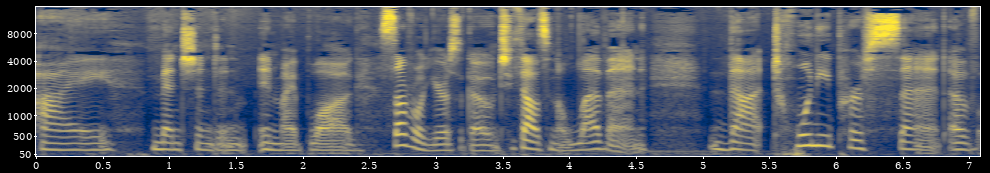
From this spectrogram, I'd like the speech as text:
I mentioned in, in my blog several years ago, in 2011, that 20% of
